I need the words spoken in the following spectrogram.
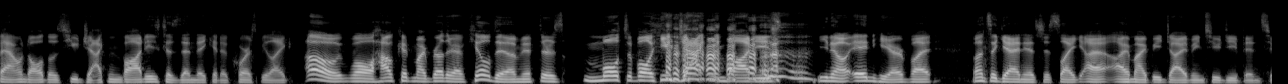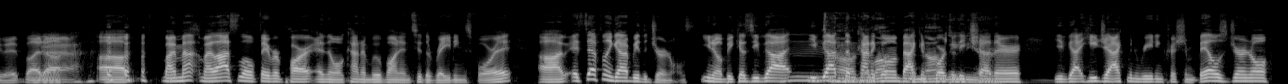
found all those Hugh Jackman bodies because then they could, of course, be like, oh, well, how could my brother have killed him if there's multiple Hugh Jackman bodies, you know, in here? But once again, it's just like I, I might be diving too deep into it. But uh, yeah. uh, my ma- my last little favorite part, and then we'll kind of move on into the ratings for it. Uh, it's definitely got to be the journals, you know, because you've got you've got Mm, them kind of going back and forth with each other. You've got Hugh Jackman reading Christian Bale's journal,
